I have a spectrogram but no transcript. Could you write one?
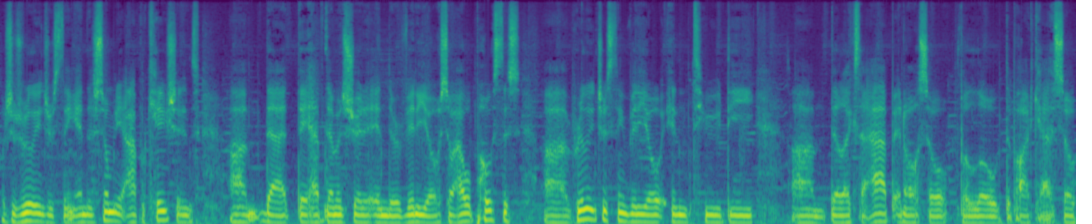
which is really interesting. And there's so many applications um, that they have demonstrated in their video. So I will post this uh, really interesting video into the um, the Alexa app and also below the podcast. So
